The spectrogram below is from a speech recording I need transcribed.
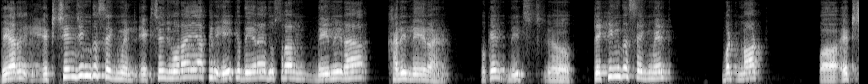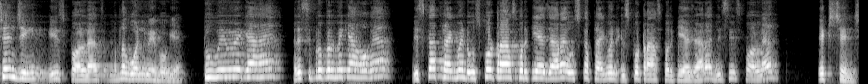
they are exchanging the segment exchange हो रहा है या फिर एक दे रहा है, दूसरा दे नहीं रहा, खाली ले रहा है। Okay it's taking the segment but not exchanging is called as मतलब वन वे हो गया। टू वे में क्या है? रेसिप्रोकल में क्या हो गया? इसका फ्रेगमेंट उसको ट्रांसफ़र किया जा रहा है, उसका फ्रेगमेंट इसको ट्रांसफ़र किया जा रहा है। This is called as exchange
